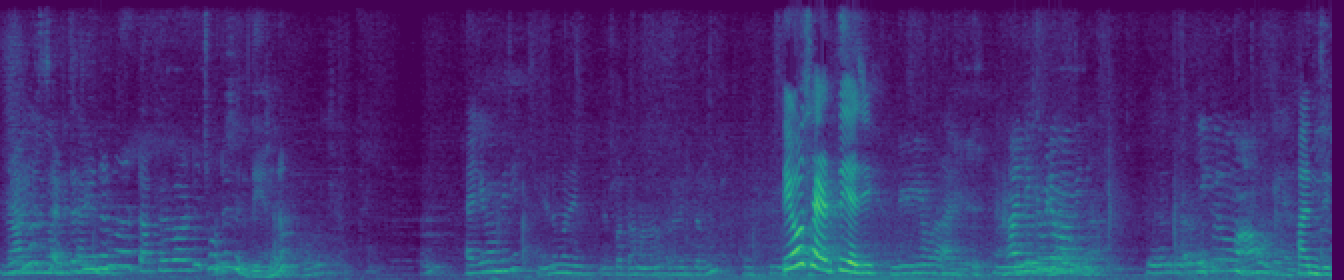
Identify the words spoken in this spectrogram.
ਨਾਲ ਸੈਟ ਦੇ ਨਾ ਟਾਪੇ ਵਾਲੇ ਛੋਟੇ ਮਿਲਦੇ ਹਨ? ਨਾ ਹੈ ਮੰਮੀ ਜੀ? ਇਹਨੂੰ ਮੈਨੂੰ ਪਤਾ ਹੋਣਾ ਰਵਿੰਦਰ ਨੂੰ। ਤੇ ਉਹ ਸਾਈਡ ਤੇ ਹੈ ਜੀ। ਵੀਡੀਓ ਬਣਾ ਰਹੇ ਹਾਂ। ਜੀ ਇੱਕ ਵੀਡੀਓ ਮੰਮੀ ਇੱਕ ਰੂਮ ਆ ਹੋ ਗਿਆ। ਹਾਂਜੀ।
